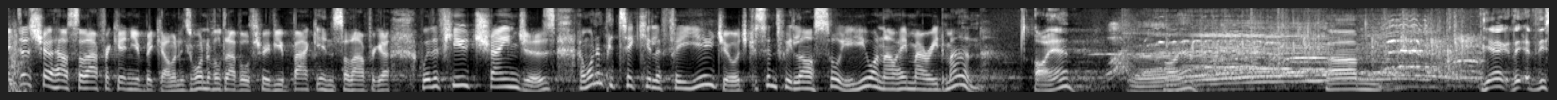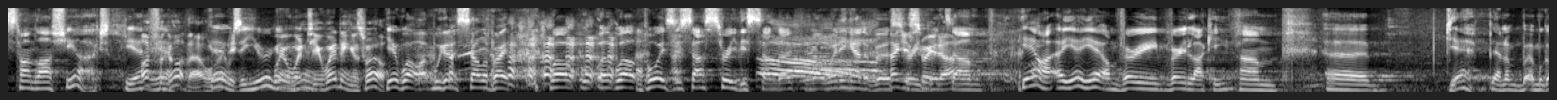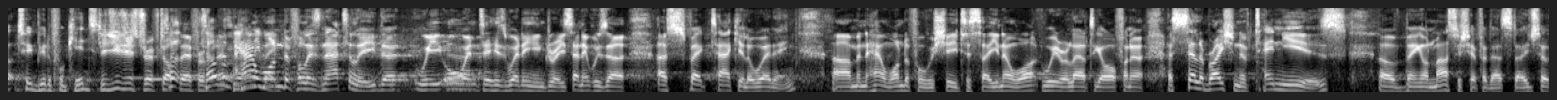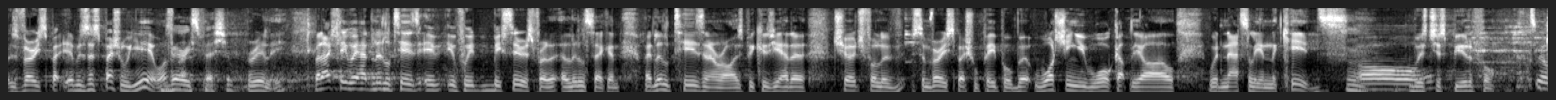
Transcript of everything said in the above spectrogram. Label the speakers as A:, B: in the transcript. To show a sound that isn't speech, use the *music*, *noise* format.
A: It does show how South African you've become, and it's wonderful to have all three of you back in South Africa with a few changes, and one in particular for you, George, because since we last saw you, you are now a married man.
B: I am. I am. Um, yeah, th- this time last year, actually. Yeah,
C: I
B: yeah.
C: forgot that
B: Yeah, it was a year ago.
C: We went
B: yeah.
C: to your wedding as well.
B: Yeah, well, we're going to celebrate. *laughs* well, well, well, boys, it's us three this Sunday for our wedding anniversary.
C: Thank you,
B: but
C: sweetheart.
B: um, yeah, I- yeah, yeah. I'm very, very lucky. Um, uh, yeah, and, and we've got two beautiful kids.
C: Did you just drift off there for a
D: Tell
C: minute?
D: how
A: anyway.
D: wonderful is Natalie that we all went to his wedding in Greece and it was a, a spectacular wedding. Um, and how wonderful was she to say, you know what, we were allowed to go off on a, a celebration of 10 years of being on MasterChef at that stage. So it was very spe- it was a special year, wasn't
B: Very
D: it?
B: Very special.
D: Really? But actually, we had little tears. If, if we'd be serious for a, a little second, we had little tears in our eyes because you had a church full of some very special people. But watching you walk up the aisle with Natalie and the kids was just beautiful.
